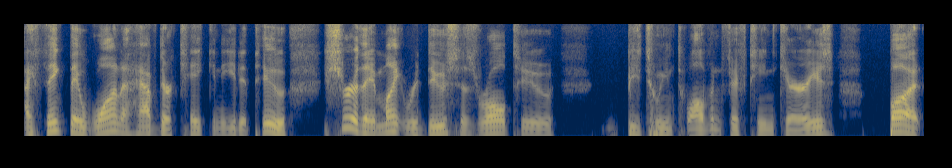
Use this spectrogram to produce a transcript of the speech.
I think they want to have their cake and eat it too. Sure, they might reduce his role to between 12 and 15 carries, but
